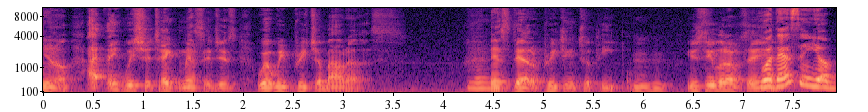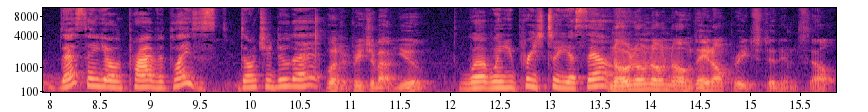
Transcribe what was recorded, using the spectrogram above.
You know, I think we should take messages where we preach about us Mm-hmm. instead of preaching to people. Mm-hmm. You see what I'm saying? Well, that's in your that's in your private places. Don't you do that? what to preach about you? Well, when you preach to yourself. No, no, no, no. They don't preach to themselves.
